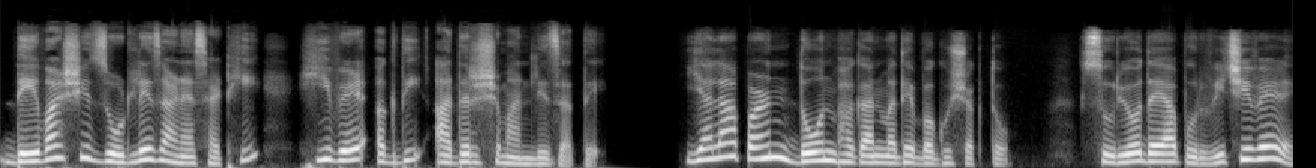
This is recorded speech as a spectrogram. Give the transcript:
देवाशी जोडले जाण्यासाठी ही वेळ अगदी आदर्श मानली जाते. याला आपण दोन भागांमध्ये बघू शकतो. सूर्योदयापूर्वीची वेळ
